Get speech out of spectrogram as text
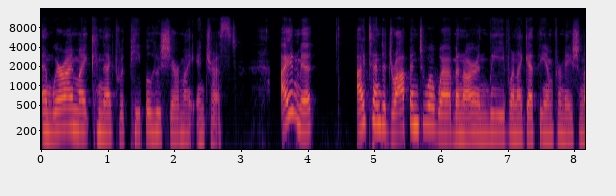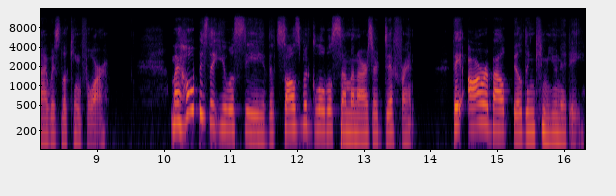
and where I might connect with people who share my interest. I admit I tend to drop into a webinar and leave when I get the information I was looking for. My hope is that you will see that Salzburg Global Seminars are different. They are about building community.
